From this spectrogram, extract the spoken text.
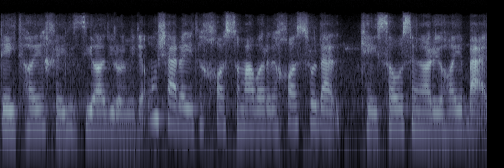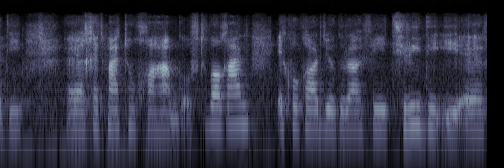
data خیلی خیلی زیادی رو میده. اون شرایط خاص و موارد خاص رو در case ا و سناریوهای بعدی خدمتتون خواهم گفت. واقعا اکوکاردیوگرافی 3D EF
